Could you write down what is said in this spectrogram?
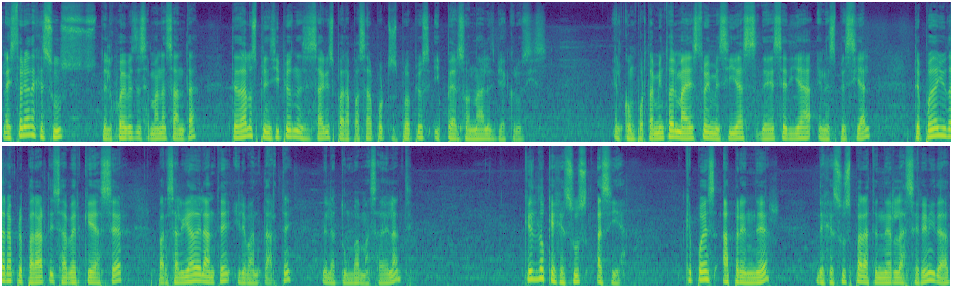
La historia de Jesús del jueves de Semana Santa te da los principios necesarios para pasar por tus propios y personales viacrucis. El comportamiento del Maestro y Mesías de ese día en especial te puede ayudar a prepararte y saber qué hacer para salir adelante y levantarte de la tumba más adelante. ¿Qué es lo que Jesús hacía? ¿Qué puedes aprender de Jesús para tener la serenidad,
